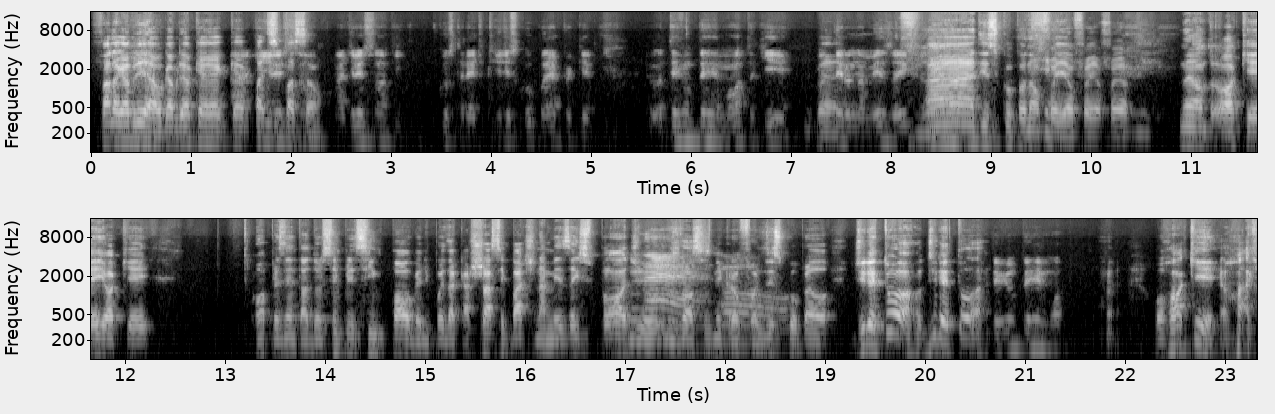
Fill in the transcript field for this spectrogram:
Fala, Gabriel. O Gabriel quer, quer A participação. Direção, a direção aqui gostaria de pedir desculpa, né? Porque teve um terremoto aqui, bateram na mesa aí. É. Ah, desculpa, não, foi eu, foi eu, foi eu. Não, ok, ok. O apresentador sempre se empolga depois da cachaça e bate na mesa, explode Né? os nossos microfones. Oh. Desculpa, ó. diretor, diretor, Teve um terremoto. o Rock, Rock.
